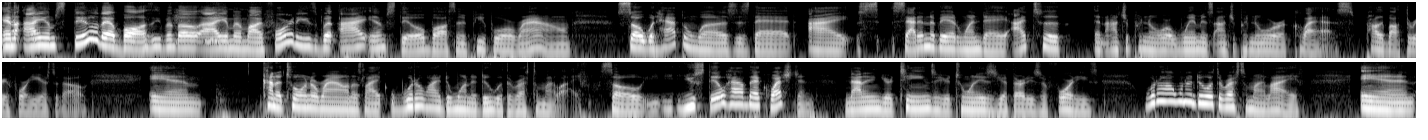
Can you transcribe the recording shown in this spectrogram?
and I am still that boss, even though I am in my 40s, but I am still bossing people around. So what happened was is that I s- sat in the bed one day. I took an entrepreneur, women's entrepreneur class, probably about three or four years ago, and kind of touring around is like, what do I want to do with the rest of my life? So y- you still have that question, not in your teens or your 20s, your 30s or 40s. What do I want to do with the rest of my life? And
